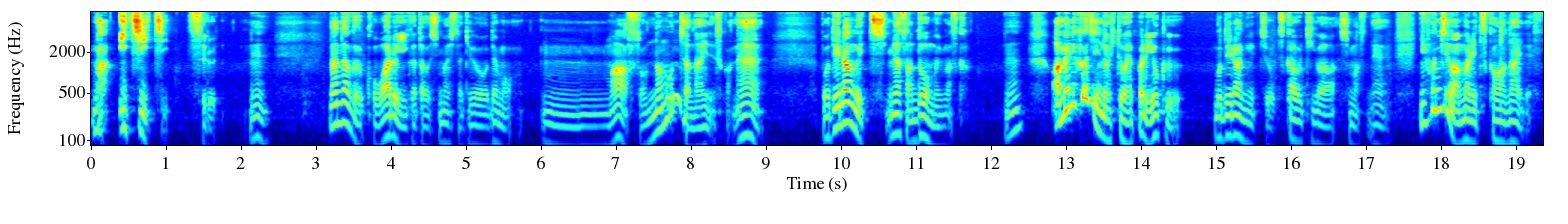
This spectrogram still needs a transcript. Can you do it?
まあいちいちする。ね。なんとなくこう悪い言い方をしましたけどでもうんまあそんなもんじゃないですかね。ボディラングエッジ皆さんどう思いますか、ね、アメリカ人の人はやっぱりよくボディランゲージを使う気がしますね。日本人はあんまり使わないです。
